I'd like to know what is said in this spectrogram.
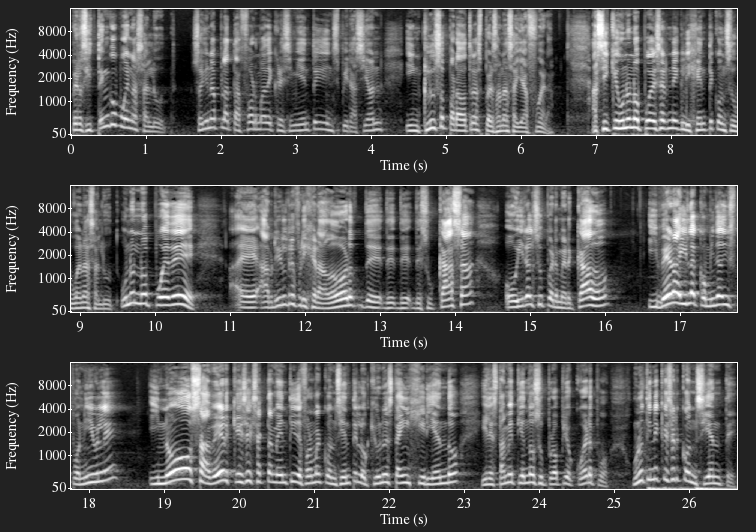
Pero si tengo buena salud, soy una plataforma de crecimiento y de inspiración incluso para otras personas allá afuera. Así que uno no puede ser negligente con su buena salud. Uno no puede eh, abrir el refrigerador de, su casa o ir al supermercado y ver ahí la comida disponible y no saber qué es exactamente y de forma consciente lo que uno está ingiriendo y le está metiendo a su propio cuerpo. Uno tiene que ser consciente,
